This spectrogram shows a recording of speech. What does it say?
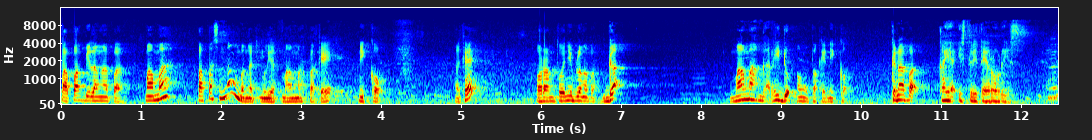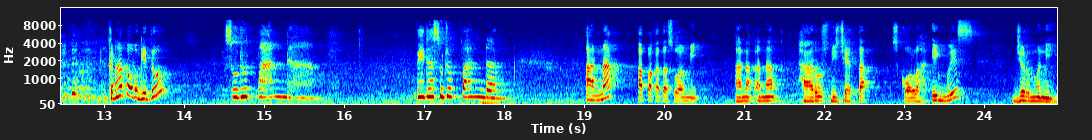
Papa bilang apa? Mama, papa senang banget ngelihat mama pakai nikob. Oke? Okay? Orang tuanya bilang apa? Enggak. Mama nggak ridho kamu pakai nikob. Kenapa? Kayak istri teroris. Kenapa begitu? Sudut pandang. Beda sudut pandang. Anak, apa kata suami? Anak-anak harus dicetak sekolah Inggris, Germany.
